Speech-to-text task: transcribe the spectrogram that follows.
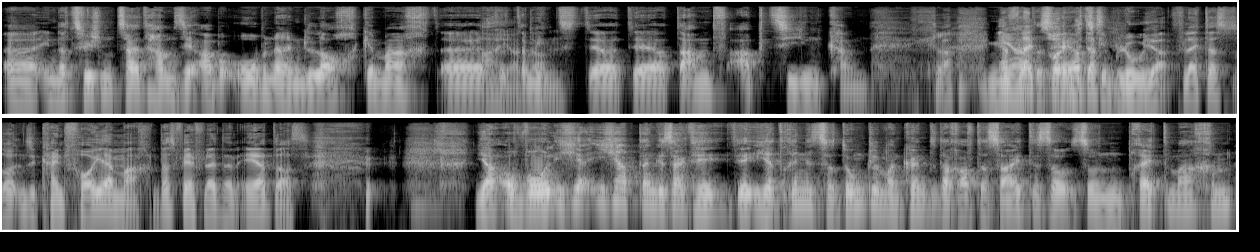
Äh, in der Zwischenzeit haben sie aber oben ein Loch gemacht, äh, ah, damit der, der Dampf abziehen kann. Klar. Mir ja, hat das Herz das, geblutet. Ja, vielleicht das, sollten sie kein Feuer machen. Das wäre vielleicht dann eher das. Ja, obwohl ich, ich habe dann gesagt, hey, hier drin ist so dunkel, man könnte doch auf der Seite so, so ein Brett machen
